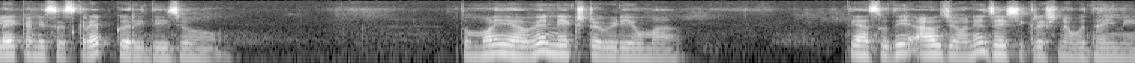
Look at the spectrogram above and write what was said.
લાઈક અને સબસ્ક્રાઈબ કરી દેજો. તો મળીએ હવે નેક્સ્ટ વિડીયોમાં ત્યાં સુધી આવજો અને જય શ્રી કૃષ્ણ બધાઈને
